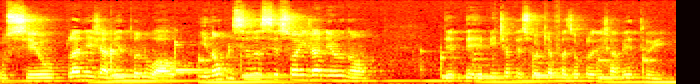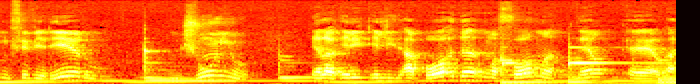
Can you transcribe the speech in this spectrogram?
o seu planejamento anual. E não precisa ser só em janeiro não de, de repente a pessoa quer fazer o planejamento em fevereiro, em junho, ela, ele, ele aborda uma forma, né, é, a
